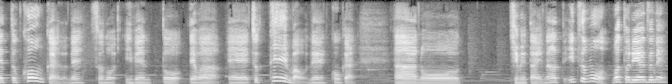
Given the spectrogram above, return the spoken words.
えっと、今回のね、そのイベントでは、えー、ちょっとテーマをね、今回、あの、決めたいなって、いつも、まあ、とりあえずね、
